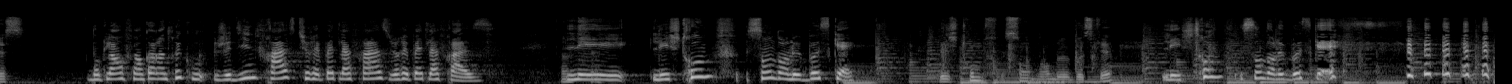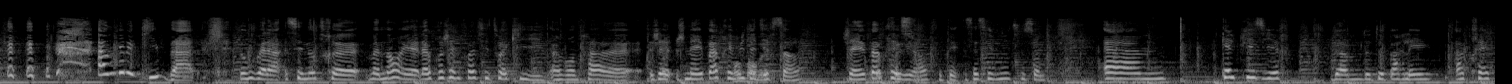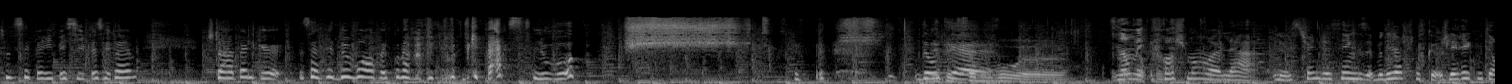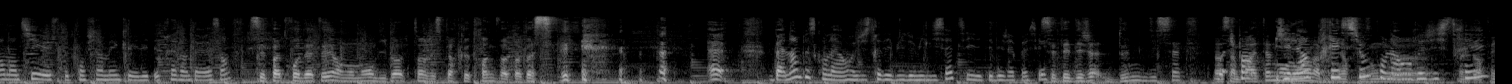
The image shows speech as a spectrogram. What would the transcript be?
Yes. Donc là, on fait encore un truc où je dis une phrase, tu répètes la phrase, je répète la phrase. Les, les schtroumpfs sont dans le bosquet. Les schtroumpfs sont dans le bosquet. Les schtroumpfs sont dans le bosquet. I'm gonna keep that. Donc voilà, c'est notre. euh, maintenant, et la prochaine fois, c'est toi qui inventeras. euh, je je n'avais pas prévu Oh, de dire ça. hein. J'avais pas prévu. hein, ça s'est venu tout seul. Euh, quel plaisir, Dom, de te parler après toutes ces péripéties. Parce que quand même, je te rappelle que ça fait deux mois en fait qu'on n'a pas fait de podcast nouveau. Il Donc. était très euh, nouveau. euh, non mais franchement, euh, la, le Stranger Things, bon, déjà je trouve que je l'ai réécouté en entier et je peux te confirmer qu'il était très intéressant. C'est pas trop daté. À un moment, on dit pas putain, j'espère que Trump va pas passer. Euh, bah non, parce qu'on l'a enregistré début 2017 et il était déjà passé. C'était déjà 2017. Non, Ouais, ça je me paraît pense- tellement j'ai l'impression qu'on l'a enregistré.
